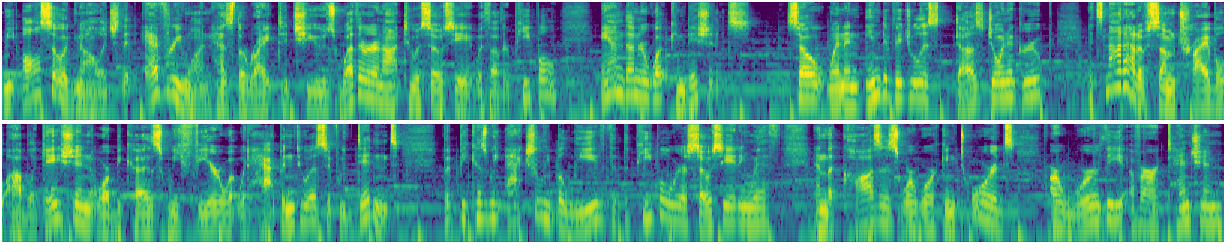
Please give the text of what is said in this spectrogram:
We also acknowledge that everyone has the right to choose whether or not to associate with other people and under what conditions. So when an individualist does join a group, it's not out of some tribal obligation or because we fear what would happen to us if we didn't, but because we actually believe that the people we're associating with and the causes we're working towards are worthy of our attention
